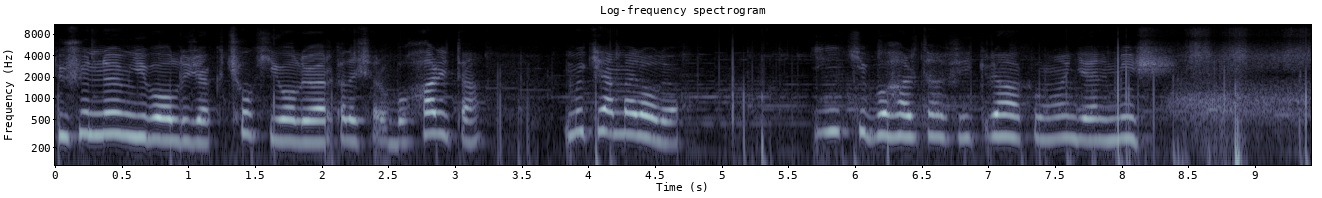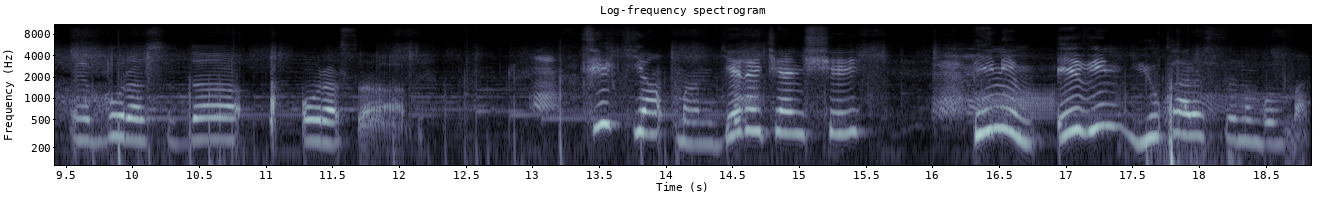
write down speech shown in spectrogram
Düşündüğüm gibi olacak. Çok iyi oluyor arkadaşlar bu harita. Mükemmel oluyor. İyi ki bu harita fikri aklıma gelmiş. Ve burası da orası abi. Tek yapmam gereken şey benim evin yukarısını bulmak.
